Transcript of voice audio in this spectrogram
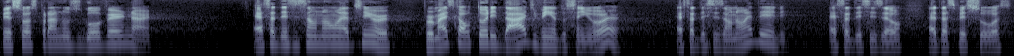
pessoas para nos governar. Essa decisão não é do Senhor. Por mais que a autoridade venha do Senhor, essa decisão não é dele. Essa decisão é das pessoas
